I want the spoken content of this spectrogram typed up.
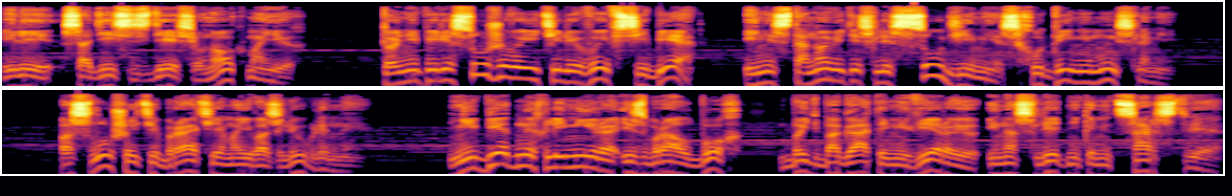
или «Садись здесь у ног моих», то не пересуживаете ли вы в себе и не становитесь ли судьями с худыми мыслями? Послушайте, братья мои возлюбленные, не бедных ли мира избрал Бог быть богатыми верою и наследниками царствия,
